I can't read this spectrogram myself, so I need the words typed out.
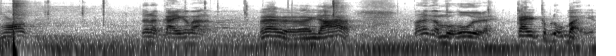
Ngon. Rất là cay các bạn ạ. Đây phải đánh giá. Có cả mồ hôi rồi này. Cay cấp độ 7 à?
